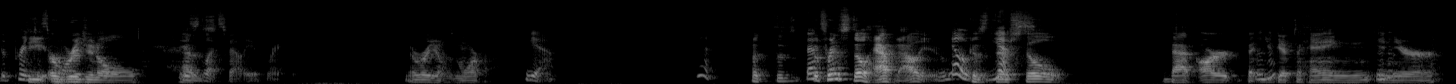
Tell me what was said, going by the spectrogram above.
the print The is more, original has is less value, right? the original has more value. Yeah. But the, the That's- prints still have value Oh, because they're still that art that you Mhm. get to hang in Mhm. your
